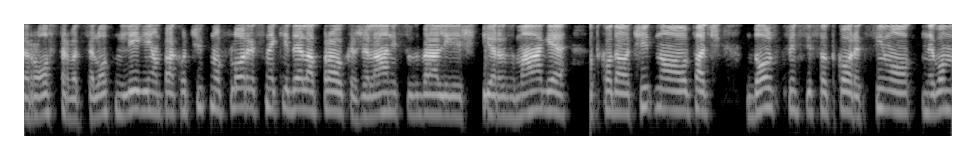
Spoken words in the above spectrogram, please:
roster v celotni ligi, ampak očitno Flores nekaj dela prav, ker že lani so zbrali štiri zmage. Tako da očitno pač Dolphinsi so tako, recimo, ne bom,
